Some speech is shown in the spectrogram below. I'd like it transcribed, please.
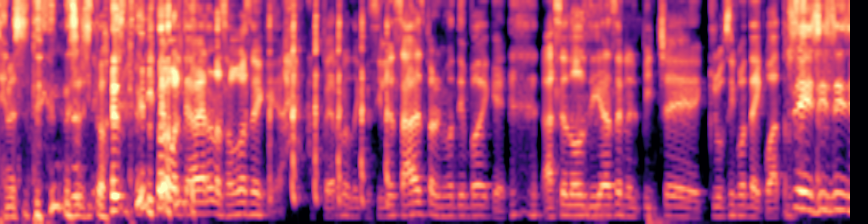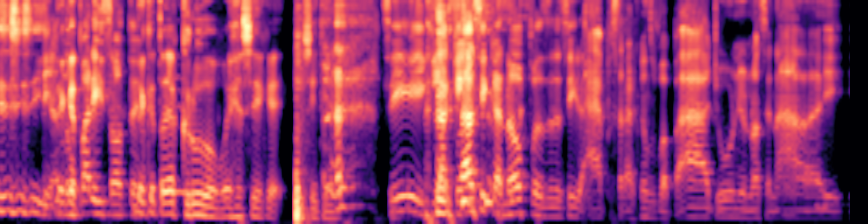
tienes, necesito esto. y te voltea a ver a los ojos de que, ah, perro, de que sí le sabes, pero al mismo tiempo de que hace dos días en el pinche Club 54. Sí, sí, sí, sí, sí, sí. De que, parizote. de que todavía crudo, güey, así que, sí, tía. Sí, la clásica, ¿no? Pues de decir, ah, pues trabaja con su papá, Junior no hace nada. Y,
